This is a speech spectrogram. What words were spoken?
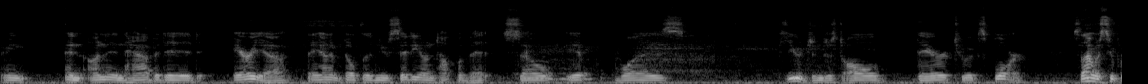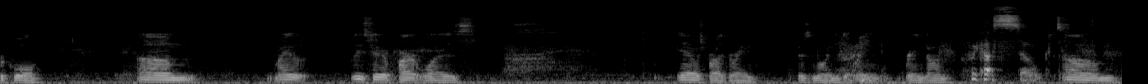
I mean, an uninhabited area. They hadn't built a new city on top of it, so it was huge and just all there to explore. So that was super cool. Um, my least favorite part was, yeah, it was probably the rain. It was annoying to get rain rained on. We got soaked. Um,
